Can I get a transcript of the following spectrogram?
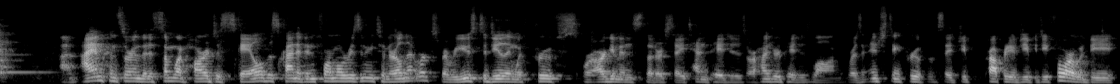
Um, I am concerned that it's somewhat hard to scale this kind of informal reasoning to neural networks, where we're used to dealing with proofs or arguments that are, say, 10 pages or 100 pages long, whereas an interesting proof of, say, G property of GPT-4 would be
